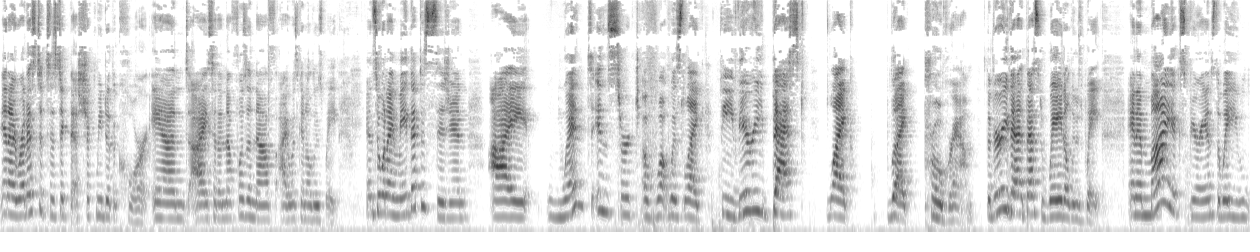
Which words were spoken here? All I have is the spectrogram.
And I read a statistic that shook me to the core. And I said enough was enough. I was going to lose weight. And so when I made that decision, I went in search of what was like the very best, like, like program, the very best way to lose weight. And in my experience, the way you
